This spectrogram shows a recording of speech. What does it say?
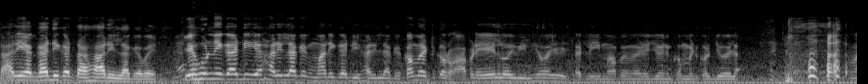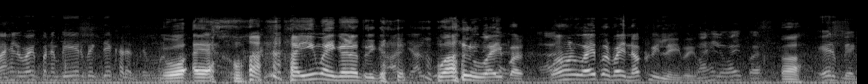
તારી ગાડી કરતા સારી લાગે ભાઈ. કેહું ની ગાડી એ સારી લાગે મારી ગાડી સારી લાગે? કમેન્ટ કરો. આપણે એલોય વ્હીલ હોય એટલે એમાં આપણે મેળે જોઈને કમેન્ટ કરજો એલા. વાહેલ વાઈપર ને બે એરબેગ દેખાડે ઓ એમાં ગણતરી કરે. વાહલું વાઈપર વાહલું વાઈપર ભાઈ નખવી લઈ ભાઈ. વાહલું વાઈપર હા. એરબેગ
